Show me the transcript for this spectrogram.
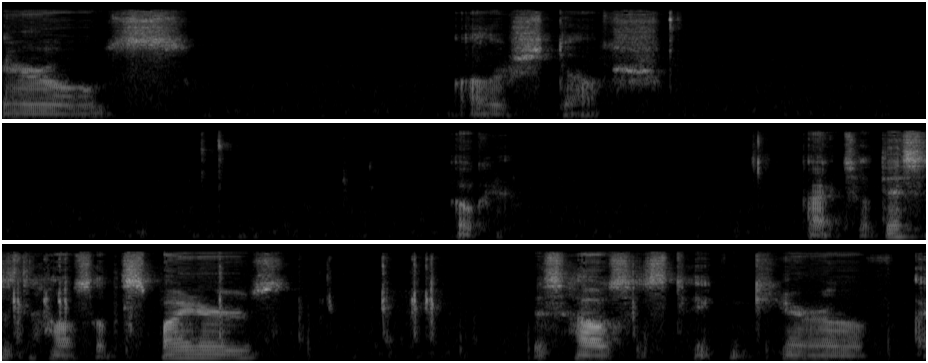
Arrows, other stuff. Okay. Alright, so this is the house of the spiders. This house is taken care of. I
